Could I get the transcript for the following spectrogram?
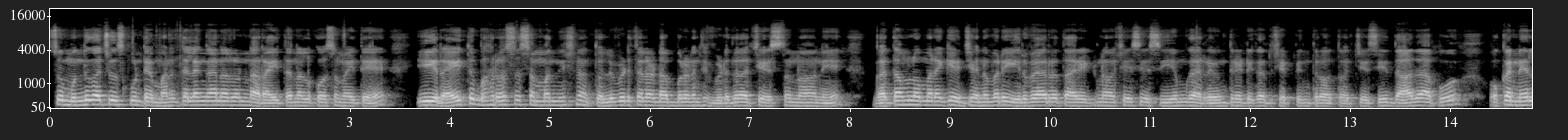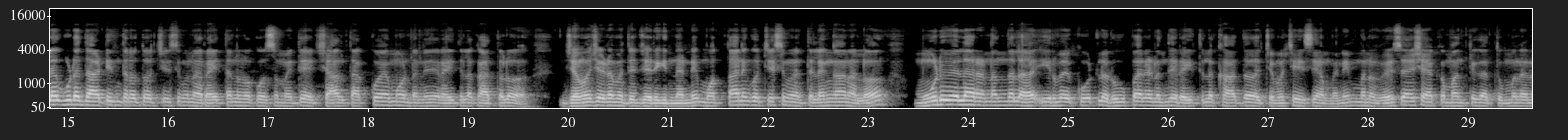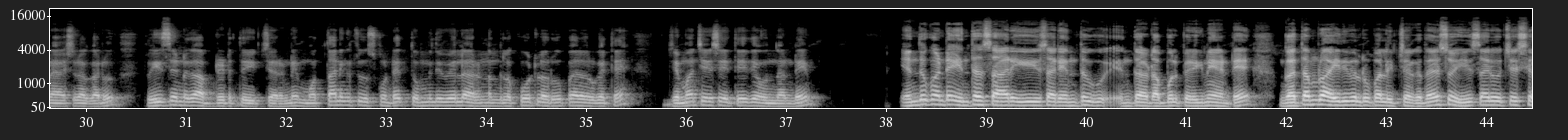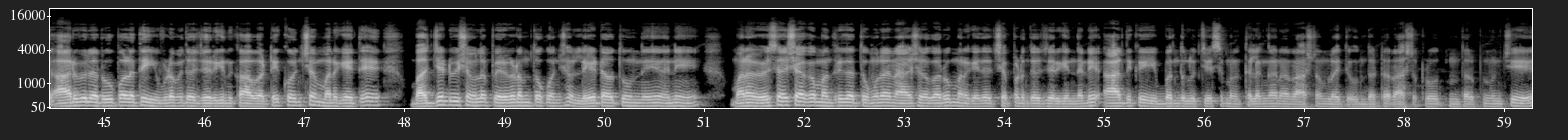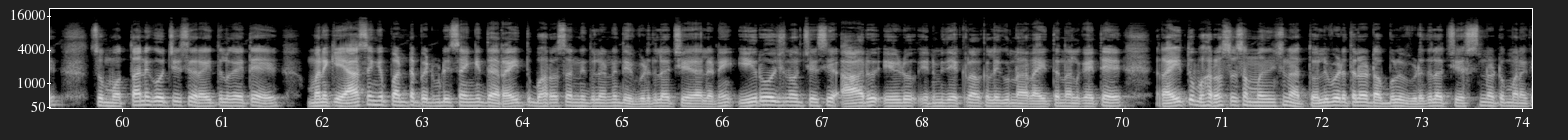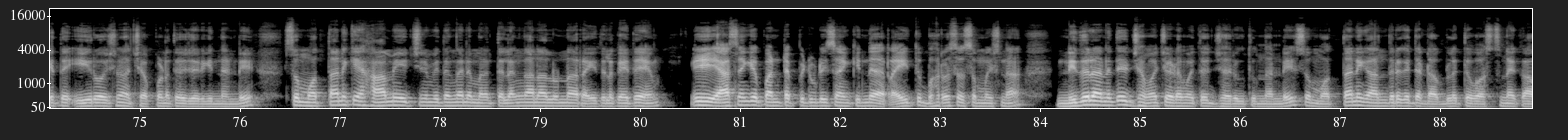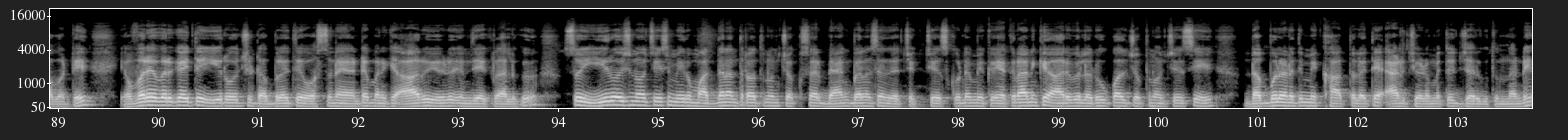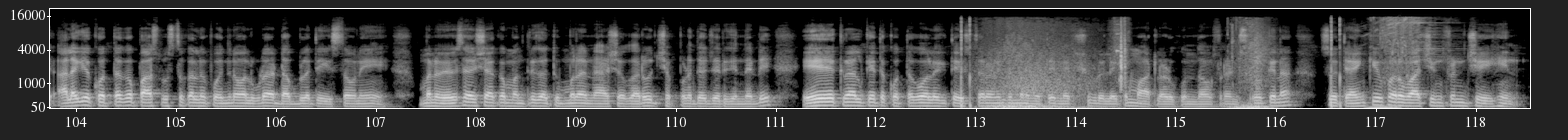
సో ముందుగా చూసుకుంటే మన తెలంగాణలో ఉన్న రైతన్నల కోసం అయితే ఈ రైతు భరోసా సంబంధించిన తొలి విడతల డబ్బులు అనేది విడుదల చేస్తున్నామని గతంలో మనకి జనవరి ఇరవై ఆరో తారీఖున వచ్చేసి సీఎం గారు రేవంత్ రెడ్డి గారు చెప్పిన తర్వాత వచ్చేసి దాదాపు ఒక నెల కూడా దాటిన తర్వాత వచ్చేసి మన రైతన్నల కోసం అయితే చాలా తక్కువ అమౌంట్ అనేది రైతుల ఖాతాలో జమ చేయడం అయితే జరిగిందండి. మొత్తానికి వచ్చేసి మన తెలంగాణలో మూడు వేల రెండు వందల ఇరవై కోట్ల రూపాయల అనేది రైతుల ఖాతాలో జమ చేసామని మన వ్యవసాయ శాఖ మంత్రిగా తుమ్మల నాగేశ్వరరావు గారు రీసెంట్గా అప్డేట్ అయితే ఇచ్చారండి. మొత్తానికి చూసుకుంటే తొమ్మిది వేల రెండు వందల కోట్ల రూపాయల వరకు అయితే జమ చేసి అయితే ఉందండి. ఎందుకంటే ఇంతసారి ఈసారి ఎంత ఎంత డబ్బులు పెరిగినాయి అంటే గతంలో ఐదు వేల రూపాయలు ఇచ్చారు కదా. సో ఈసారి వచ్చేసి ఆరు వేల రూపాయలు అయితే ఇవ్వడం అయితే జరిగింది కాబట్టి కొంచెం మనకైతే బడ్జెట్ విషయంలో పెరగడంతో కొంచెం లేట్ అవుతుంది అని మన వ్యవసాయ శాఖ మంత్రిగా తుమ్మల నాగేశ్వర గారు మనకైతే చెప్పడం జరిగిందండి. ఆర్థిక ఇబ్బందులు వచ్చేసి మన తెలంగాణ రాష్ట్రంలో అయితే ఉందట రాష్ట్ర ప్రభుత్వం తరపు నుంచి. సో మొత్తానికి వచ్చేసి రైతులకైతే మనకి యాసంగి పంట పెట్టుబడి సంఖ్య రైతు భరోసా నిధులు అనేది విడుదల చేయాలని ఈ రోజున వచ్చేసి ఆరు ఏడు ఎనిమిది ఎకరాలు కలిగి ఉన్న రైతన్నలకైతే రైతు భరోసా సంబంధించిన తొలి విడతల డబ్బులు విడుదల చేస్తున్నట్టు మనకైతే ఈ రోజున చెప్పడంతో జరిగిందండి. సో మొత్తానికి హామీ ఇచ్చిన విధంగానే మన తెలంగాణలో ఉన్న రైతులకైతే ఈ యాసంగి పంట పెట్టుబడి సాయం కింద రైతు భరోసా సంబంధించిన నిధులు అనేది జమ చేయడం అయితే జరుగుతుందండి. సో మొత్తానికి అందరికైతే డబ్బులు అయితే వస్తున్నాయి కాబట్టి ఎవరెవరికైతే ఈ రోజు డబ్బులు అయితే వస్తున్నాయంటే మనకి ఆరు ఏడు ఎనిమిది ఎకరాలకు. సో ఈ రోజున వచ్చేసి మీరు మధ్యాహ్నం తర్వాత నుంచి ఒకసారి బ్యాంక్ బ్యాలెన్స్ అయితే చెక్ చేసుకుంటే మీకు ఎకరానికి ఆరు వేల రూపాయలు చొప్పున వచ్చేసి డబ్బులు అనేది మీ ఖాతాలో అయితే యాడ్ చేయడం అయితే జరుగుతుందండి. అలాగే కొత్తగా పాస్ పుస్తకాలను పొందిన వాళ్ళు కూడా డబ్బులు అయితే ఇస్తామని మన వ్యవసాయ శాఖ మంత్రిగా తుమ్మల నాశో గారు చెప్పడం జరిగిందండి. ఏ ఎకరాలకైతే గోల్ అయితే ఇస్తారనేది మనం అయితే నెక్స్ట్ వీడియోలో అయితే మాట్లాడుకుందాం ఫ్రెండ్స్. ఓకేనా? So thank you for watching friends. జై హింద్.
